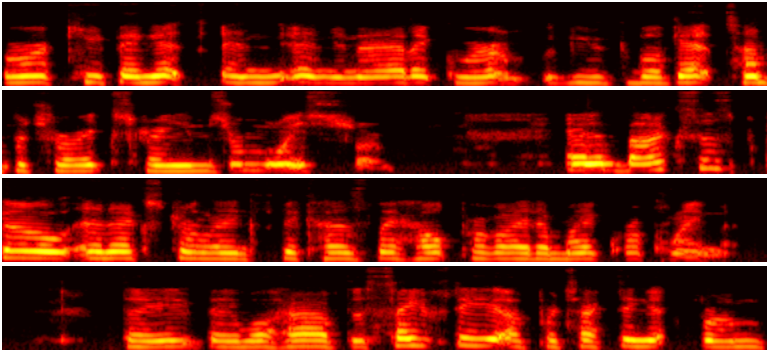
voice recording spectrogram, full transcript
or keeping it in, in an attic where you will get temperature extremes or moisture. And boxes go an extra length because they help provide a microclimate. They, they will have the safety of protecting it from,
